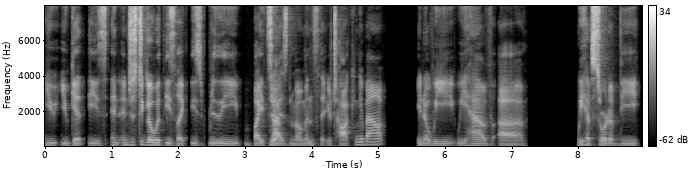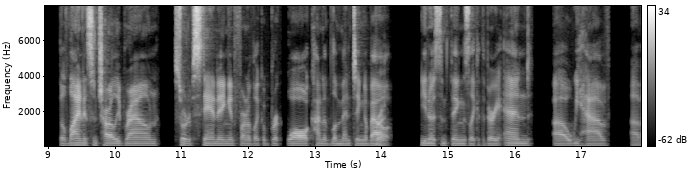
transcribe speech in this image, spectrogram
You you get these and, and just to go with these like these really bite-sized moments that you're talking about you know we we have uh we have sort of the the linus and charlie brown sort of standing in front of like a brick wall kind of lamenting about you know some things like at the very end. Uh we have uh,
